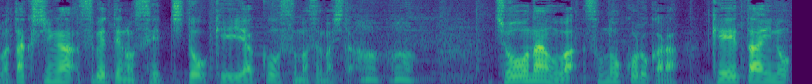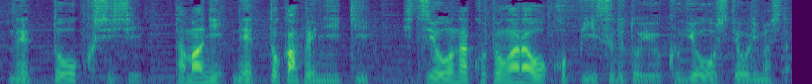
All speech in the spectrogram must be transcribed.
私が全ての設置と契約を済ませました。長男はその頃から携帯のネットを駆使したまにネットカフェに行き必要な事柄をコピーするという苦行をしておりました。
